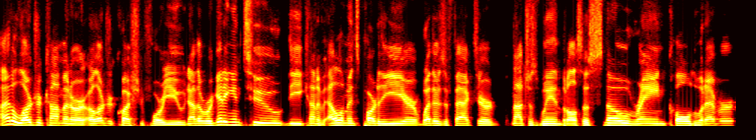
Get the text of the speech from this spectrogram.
I had a larger comment or a larger question for you. Now that we're getting into the kind of elements part of the year, weather's a factor, not just wind, but also snow, rain, cold, whatever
